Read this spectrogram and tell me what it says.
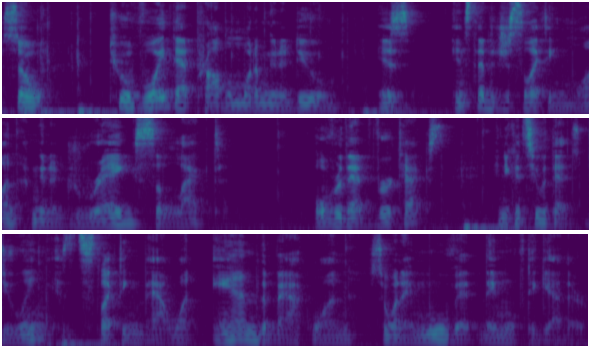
So to avoid that problem, what I'm gonna do is instead of just selecting one, I'm gonna drag select over that vertex. And you can see what that's doing is it's selecting that one and the back one. So when I move it, they move together.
